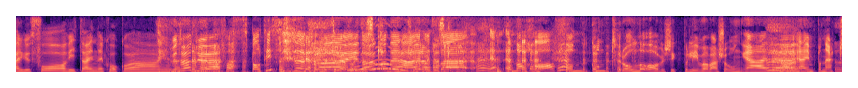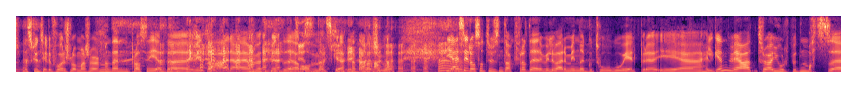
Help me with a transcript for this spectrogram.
Herregud, få Vita inn i KK. Vet du hva, du er fast spaltist fra Det tror jeg i dag, og det er altså en, en å ha sånn kontroll og oversikt på livet og være så ung. Jeg er, eh, jeg er imponert. Jeg skulle til å foreslå meg sjøl, men den plassen gir jeg til Vita. Her er jeg møtt mitt eh, overmenneske. Vær så god. Jeg sier også tusen takk for at dere ville være mine to gode hjelpere i eh, helgen. Vi har, tror jeg har hjulpet masse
